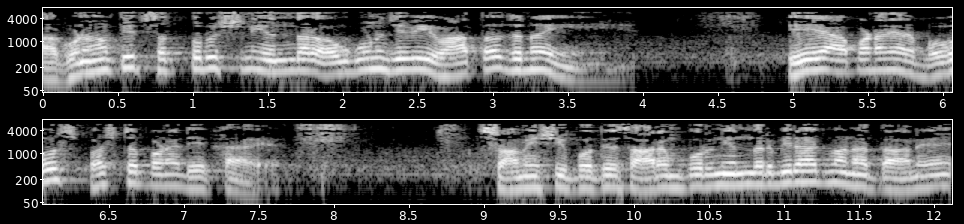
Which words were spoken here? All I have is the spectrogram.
આ ગુણાતીત સત્પુરુષની અંદર અવગુણ જેવી વાત જ નહીં. એ આપણને બહુ સ્પષ્ટપણે દેખાય. સ્વામીશ્રી પોતે સારંગપુરની અંદર બિરાજમાન હતા અને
